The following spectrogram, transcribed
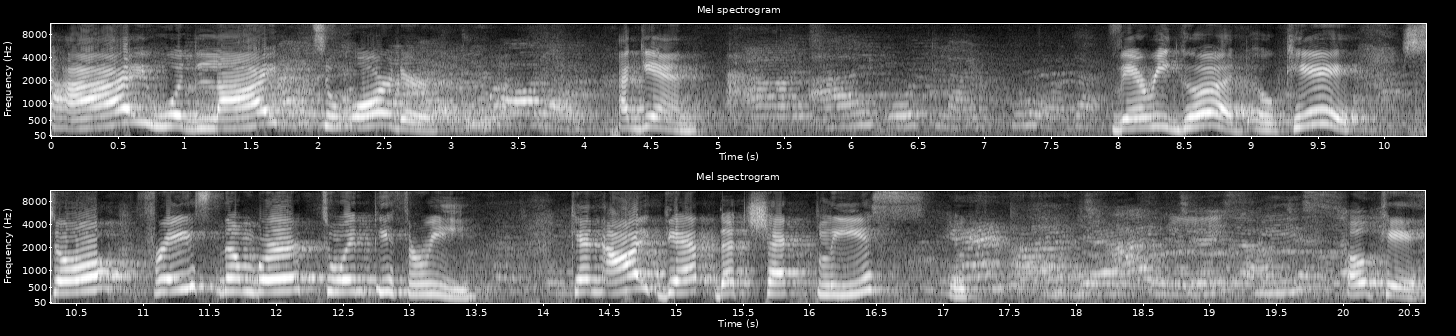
I would like to order. Again. I would like to order. Very good. Okay. So, phrase number 23. Can I get the check, please? Can I get check, please? Okay.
